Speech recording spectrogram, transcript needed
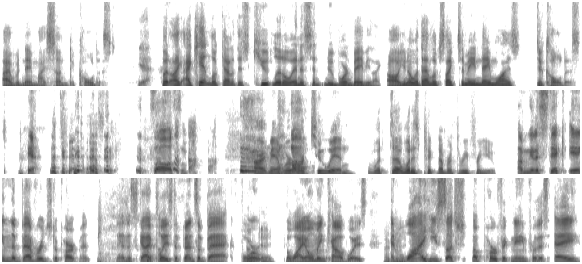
I would name my son to coldest. Yeah. But like I can't look down at this cute little innocent newborn baby like, oh, you know what that looks like to me name wise? To coldest. Yeah. That's fantastic. It's awesome. All right, man. We're we're two in. What uh, what is pick number three for you? I'm gonna stick in the beverage department, and this guy plays defensive back for Okay. the Wyoming Cowboys. Okay. And why he's such a perfect name for this, A,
